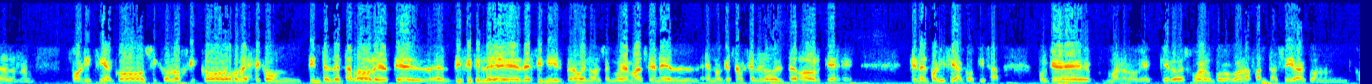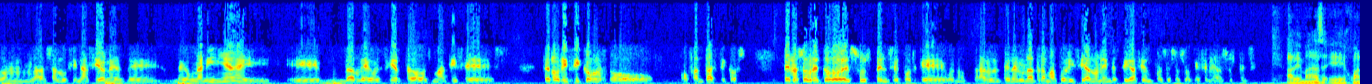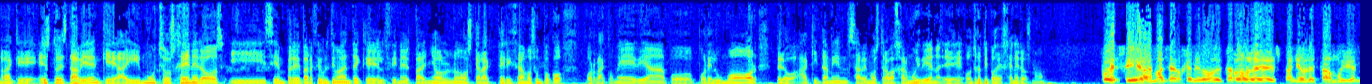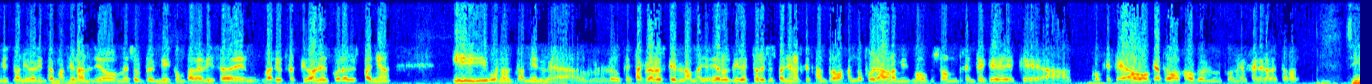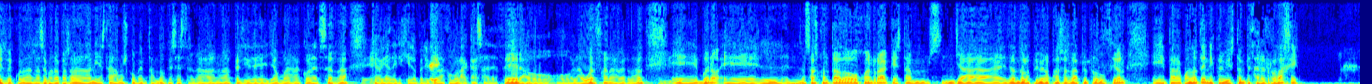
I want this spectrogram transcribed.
policíaco, psicológico, de, con tintes de terror, es que es, es, difícil de definir, pero bueno, se mueve más en, el, en lo que es el género del terror que en el policíaco, quizá. Porque bueno lo que quiero es jugar un poco con la fantasía con, con las alucinaciones de, una niña y, y, darle ciertos matices terroríficos o, o, fantásticos pero sobre todo es suspense porque bueno al tener una trama policial una investigación pues eso es lo que genera el suspense Además, eh, Juanra, que esto está bien, que hay muchos géneros y siempre parece últimamente que el cine español nos caracterizamos un poco por la comedia, por, por el humor, pero aquí también sabemos trabajar muy bien eh, otro tipo de géneros, ¿no? Pues sí, además el género de terror español está muy bien visto a nivel internacional. Yo me sorprendí con Paradisa en varios festivales fuera de España y bueno, también uh, lo que está claro es que la mayoría de los directores españoles que están trabajando fuera ahora mismo son gente que, que ha coqueteado o que ha trabajado con, con el género de terror. Sí, recuerdas la semana pasada, Dani, estábamos comentando que se estrenaba la nueva peli de Jaume Coret Serra, sí. que había dirigido películas sí. como La Casa de Cera o, o La Huérfana, ¿verdad? Mm. Eh, bueno, eh, nos has contado, Juanra, que están ya dando los primeros pasos de la preproducción. Eh, ¿Para cuándo tenéis previsto empezar el rodaje?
